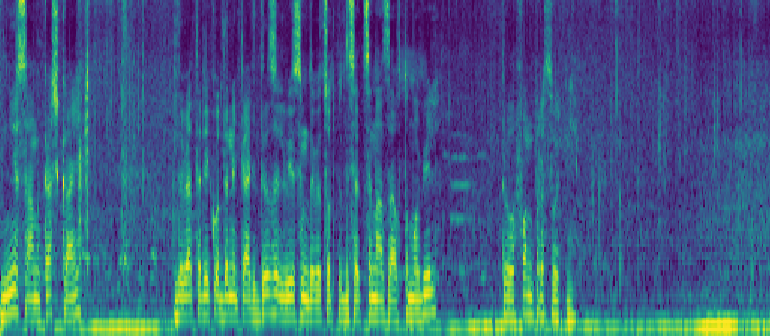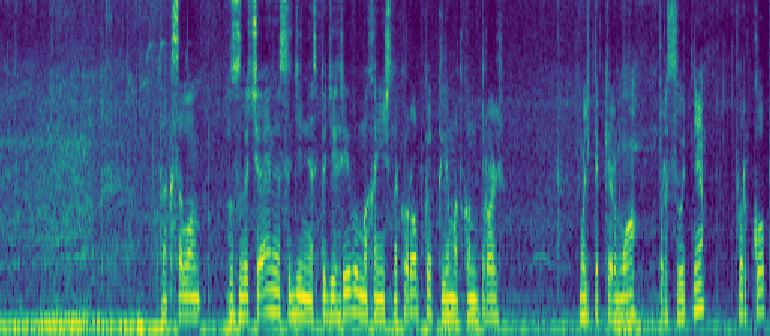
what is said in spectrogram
Nissan Qashqai. 9 рік 1,5 дизель, 8950 ціна за автомобіль. Телефон присутній. Так, салон звичайне сидіння з підігрівом, механічна коробка, клімат-контроль, мультикермо присутнє, форкоп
